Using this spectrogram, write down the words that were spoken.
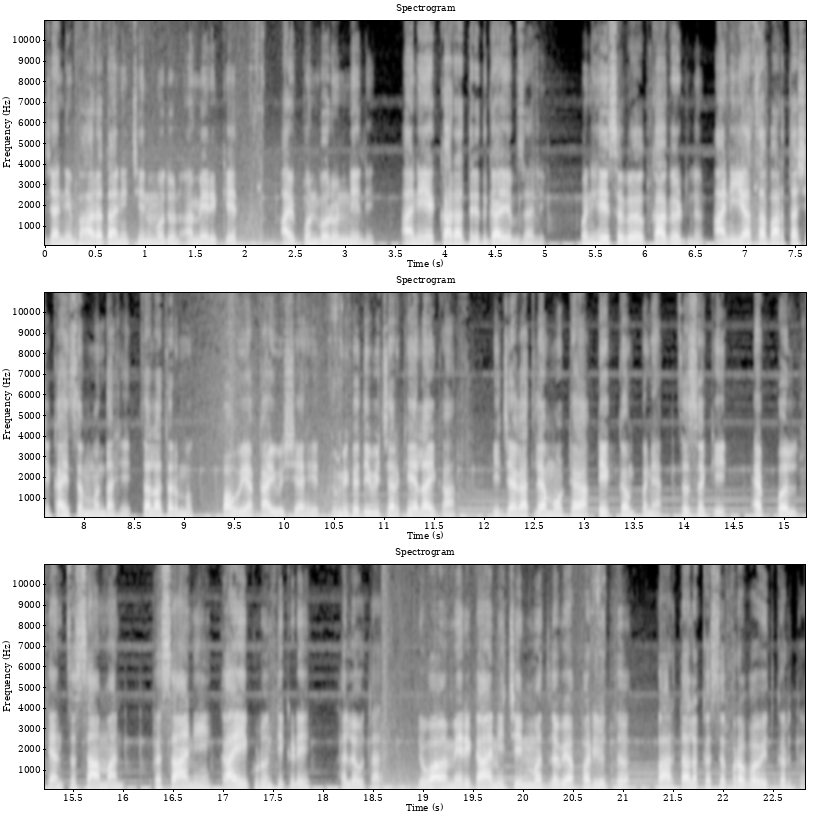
ज्यांनी भारत आणि चीनमधून अमेरिकेत आयफोन भरून नेले आणि एका रात्रीत गायब झाले. पण हे सगळं का घडलं आणि याचा भारताशी काय संबंध आहे? चला तर मग पाहूया काय विषय आहेत. तुम्ही कधी विचार केलाय का की जगातल्या मोठ्या टेक कंपन्या जसं की ॲपल त्यांचं सामान कसं आणि काय इकडून तिकडे हलवतात? किंवा अमेरिका आणि चीनमधलं व्यापार युद्ध भारताला कसं प्रभावित करतं?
